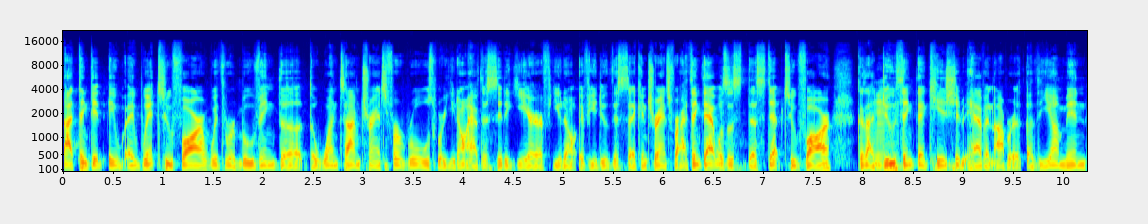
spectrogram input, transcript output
I think that it, it, went too far with removing the the one time transfer rules where you don't have to sit a year if you don't if you do the second transfer. I think that was a, the step too far because I mm. do think that kids should have an opportunity. Uh, the young men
